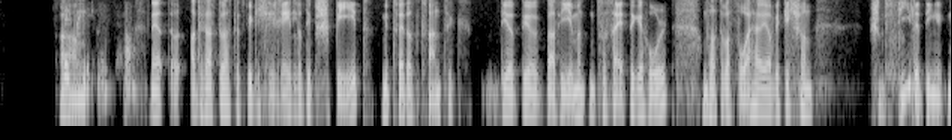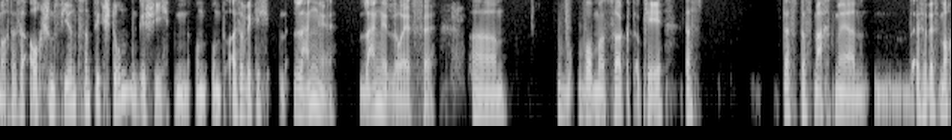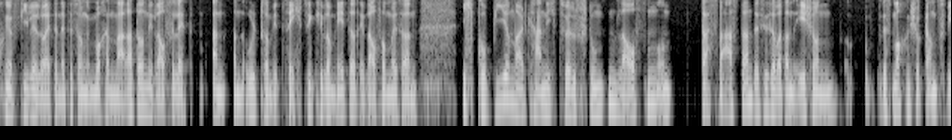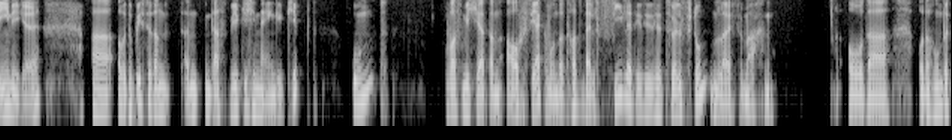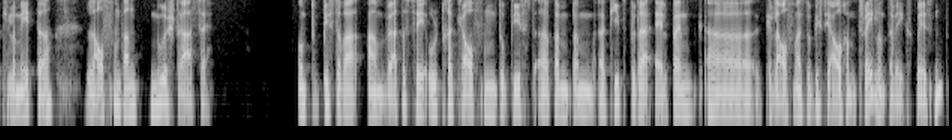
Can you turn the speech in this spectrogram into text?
Wirklich ähm, nicht so. Naja, das heißt, du hast jetzt wirklich relativ spät mit 2020 dir, dir quasi jemanden zur Seite geholt und hast aber vorher ja wirklich schon schon viele Dinge gemacht, also auch schon 24 Stunden Geschichten und, und also wirklich lange, lange Läufe, ähm, wo, wo man sagt, okay, das, das, das macht man ja, also das machen ja viele Leute nicht. Die sagen, ich mache einen Marathon, ich laufe vielleicht an, an Ultra mit 60 Kilometer, oder ich laufe einmal so an, ich probiere mal, kann ich zwölf Stunden laufen und das war's dann. Das ist aber dann eh schon, das machen schon ganz wenige. Äh, aber du bist ja dann in das wirklich hineingekippt und was mich ja dann auch sehr gewundert hat, weil viele, die diese zwölf Stunden Läufe machen oder, oder 100 Kilometer, laufen dann nur Straße. Und du bist aber am Wörthersee Ultra gelaufen, du bist äh, beim, beim äh, Kitzbühler Alpine äh, gelaufen, also du bist ja auch am Trail unterwegs gewesen.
